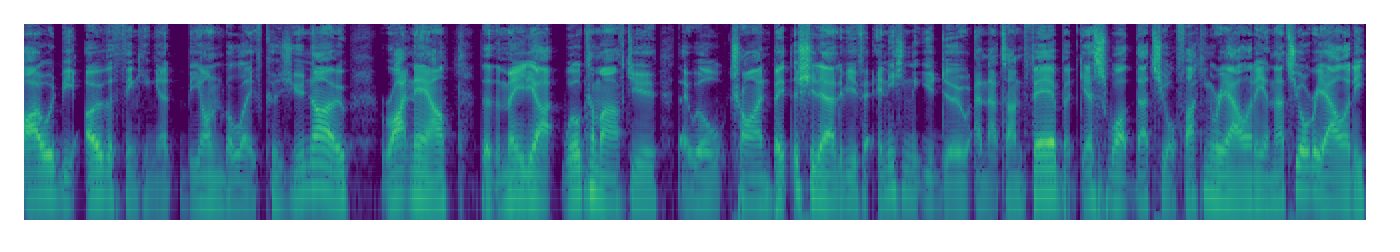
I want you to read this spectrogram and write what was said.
I would be overthinking it beyond belief because you know right now that the media will come after you. They will try and beat the shit out of you for anything that you do, and that's unfair. But guess what? That's your fucking reality, and that's your reality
